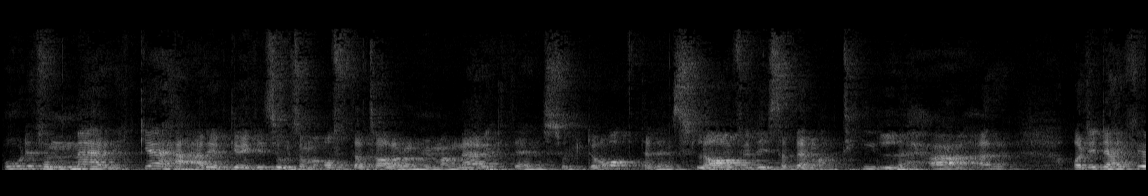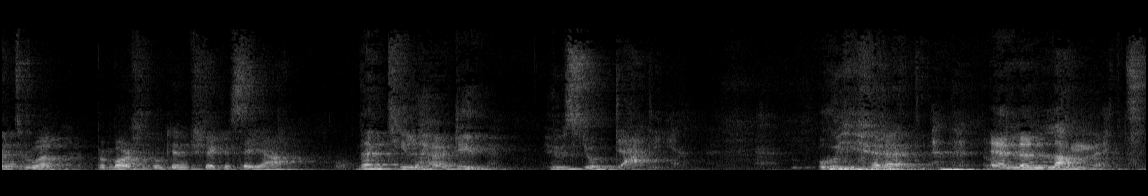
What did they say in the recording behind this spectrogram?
ordet för märke här är ett grekiskt ord som ofta talar om hur man märkte en soldat eller en slav för att visa vem man tillhör. Och det är därför jag tror att Uppenbarelseboken försöker säga Vem tillhör du? Who's your daddy? Odjuret eller lammet?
